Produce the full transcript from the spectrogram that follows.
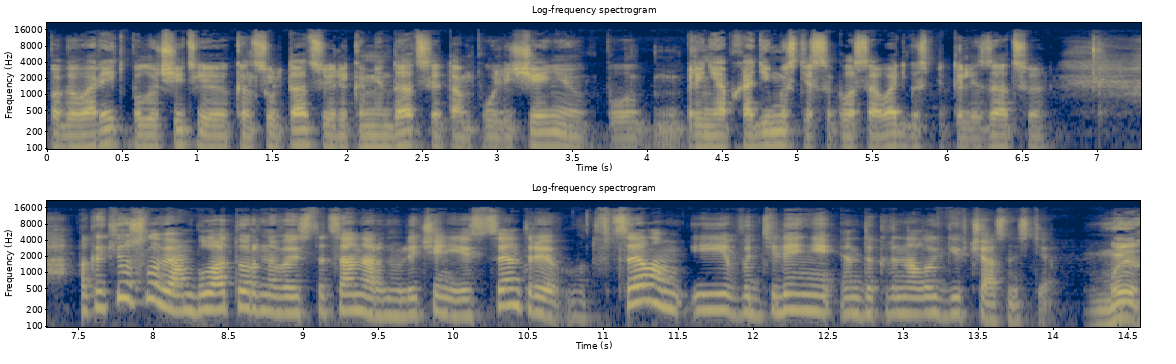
поговорить, получить э, консультацию, рекомендации там, по лечению, по, при необходимости согласовать госпитализацию. А какие условия амбулаторного и стационарного лечения есть в центре вот, в целом и в отделении эндокринологии в частности? Мы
